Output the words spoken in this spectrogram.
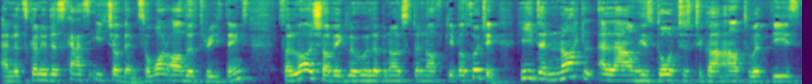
And it's going to discuss each of them. So what are the three things? So He did not allow his daughters to go out with these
